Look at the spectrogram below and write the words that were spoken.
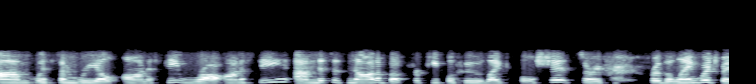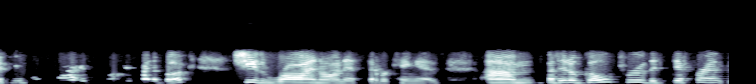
um, with some real honesty, raw honesty. Um, this is not a book for people who like bullshit. Sorry for, for the language, but if you like that, it's not your kind of book. She's raw and honest, Deborah King is. Um, but it'll go through the different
